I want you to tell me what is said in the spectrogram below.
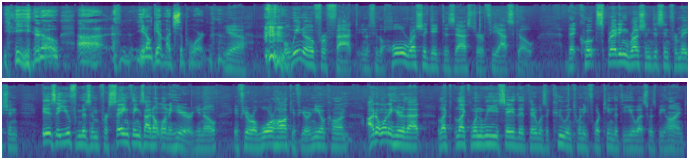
you know uh, you don't get much support. Yeah well, we know for a fact, you know, through the whole Russiagate disaster fiasco, that quote spreading Russian disinformation is a euphemism for saying things I don't want to hear. You know, if you're a war hawk, if you're a neocon, I don't want to hear that. Like, like when we say that there was a coup in 2014 that the U.S. was behind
